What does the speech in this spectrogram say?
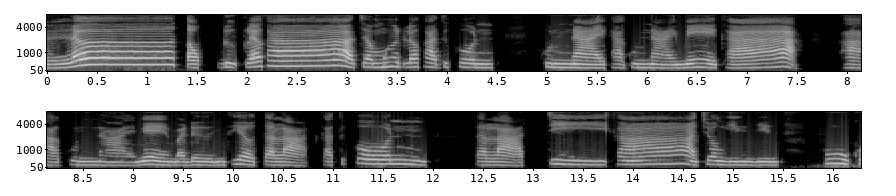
ฮัลโหลตกดึกแล้วค่ะ จะมืดแล้วค่ะทุกคน คุณนายค่ะ คุณนายแม่ค่ะ พาคุณนายแม่มาเดินเที่ยวตลาดค่ะทุกคน ตลาดจีค่ะ ช่วงเย็นผู้ค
